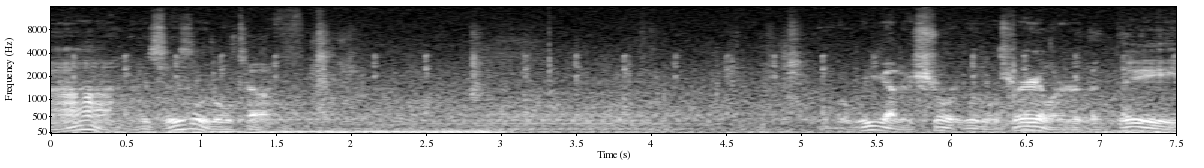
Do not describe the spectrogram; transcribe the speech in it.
Ah, this is a little tough. But we got a short little trailer that they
